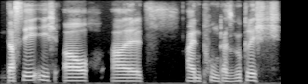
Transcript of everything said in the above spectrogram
das sehe ich auch als einen Punkt, also wirklich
